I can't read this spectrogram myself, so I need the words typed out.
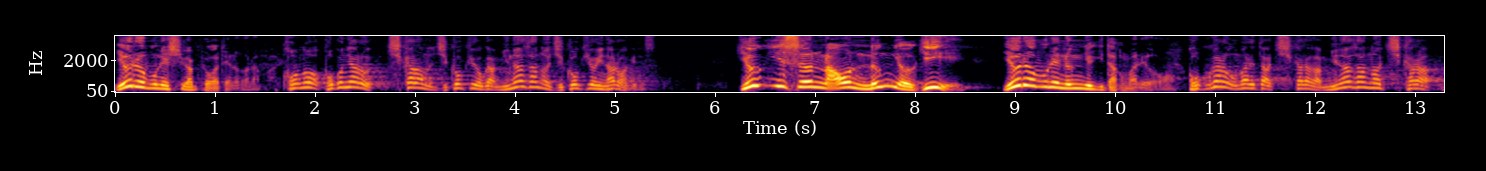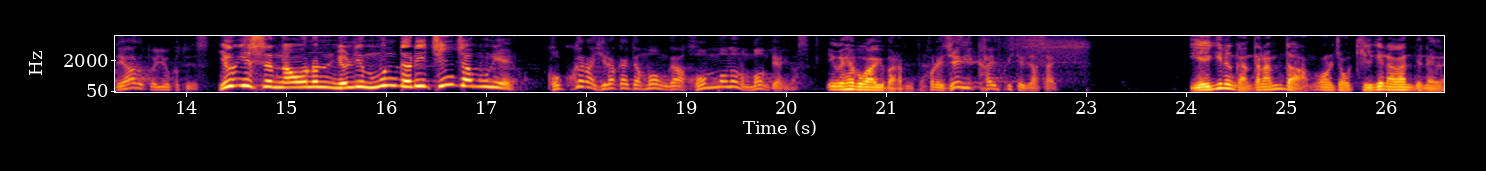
여러분의 시간표가 되는 거란 말이에요. この、ここにある力の時刻表が皆さんの時刻表になるわけです。 여기서 나온 능력이 여러분의 능력이다 그 말이에요. ここから生まれた力が皆さんの力であるということです。 여기서 나오는 열린 문들이 진짜 문이에요. ここから開かれた門が本物の門であります。 이거 회복하기 바랍니다. これぜひ回復してください。 얘기는 간단합니다. 오늘 조금 길게 나갔는데 내가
